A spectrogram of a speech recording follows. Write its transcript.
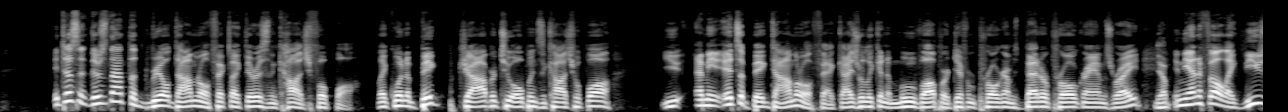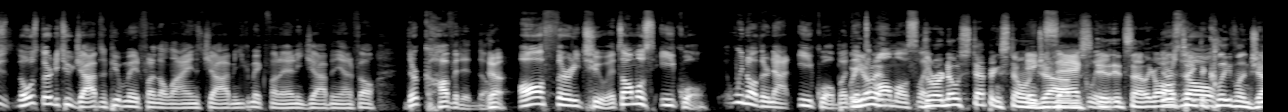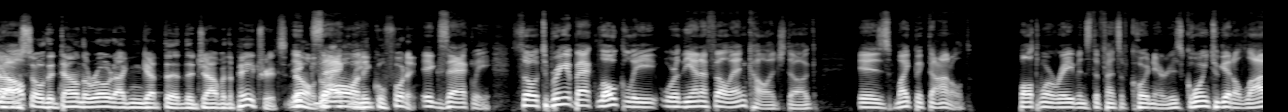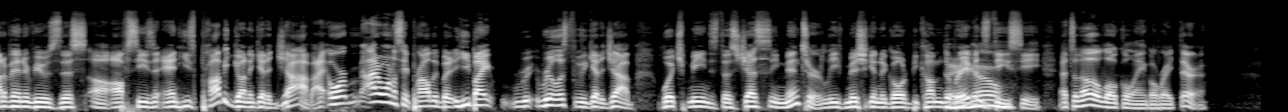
it doesn't. There's not the real domino effect like there is in college football. Like when a big job or two opens in college football, you. I mean, it's a big domino effect. Guys are looking to move up or different programs, better programs, right? Yep. In the NFL, like these, those 32 jobs, and people made fun of the Lions job, and you can make fun of any job in the NFL. They're coveted though. Yeah. All 32. It's almost equal. We know they're not equal, but Well, it's almost like there are no stepping stone Exactly. jobs. It- it's not like oh, There's I'll take no- the Cleveland job Yup. so that down the road I can get the the job with the Patriots. No, they're all on equal footing. Exactly. So to bring it back locally, where the NFL and college, Doug, is Mike Macdonald, Baltimore Ravens defensive coordinator. He's going to get a lot of interviews this uh, offseason, and he's probably going to get a job. I, or I don't want to say probably, but he might re- realistically get a job, which means does Jesse Minter leave Michigan to go to become the There Ravens. DC? That's another local angle right there.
